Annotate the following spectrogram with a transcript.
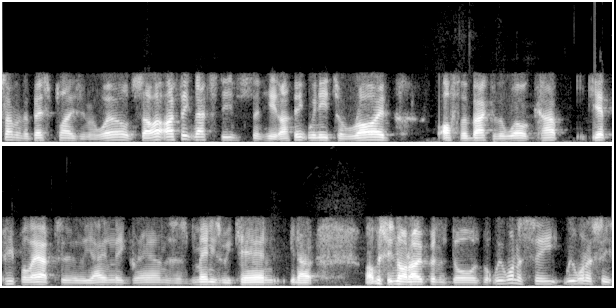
some of the best players in the world. So I, I think that's the instant hit. I think we need to ride off the back of the World Cup, get people out to the A League grounds as many as we can. You know, obviously not open the doors, but we want to see we want to see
